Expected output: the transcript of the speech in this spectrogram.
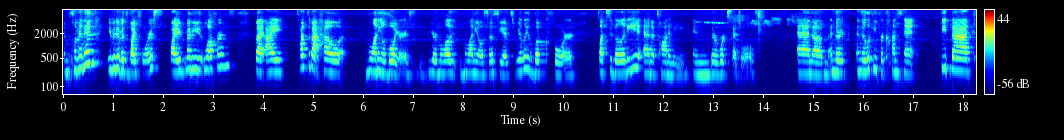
implemented, even if it's by force by many law firms. But I talked about how millennial lawyers, your millennial associates, really look for flexibility and autonomy in their work schedules. And, um, and, they're, and they're looking for constant feedback,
